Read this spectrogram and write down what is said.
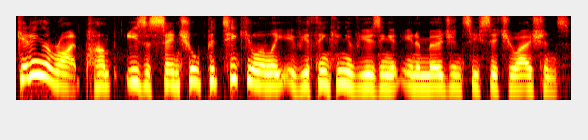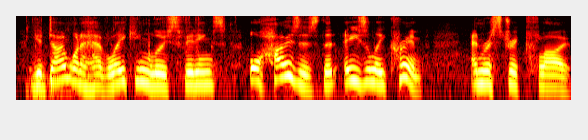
Getting the right pump is essential, particularly if you're thinking of using it in emergency situations. You don't want to have leaking loose fittings or hoses that easily crimp and restrict flow.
